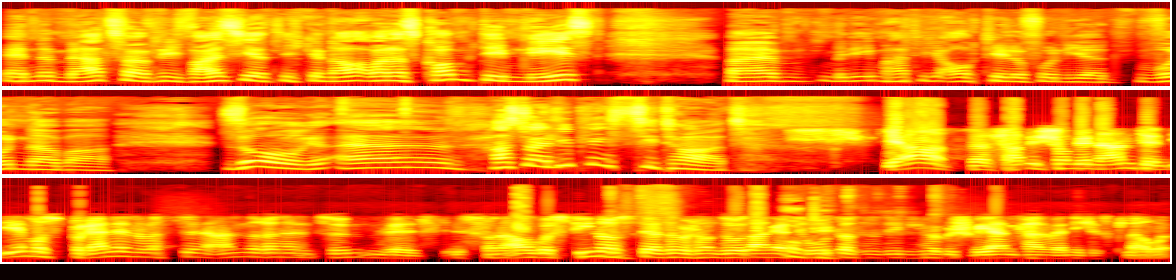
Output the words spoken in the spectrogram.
Ende März veröffentlicht, weiß ich jetzt nicht genau, aber das kommt demnächst weil mit ihm hatte ich auch telefoniert. Wunderbar. So, äh, hast du ein Lieblingszitat? Ja, das habe ich schon genannt. In dir muss brennen, was du in anderen entzünden willst. Ist von Augustinus, der ist aber schon so lange okay. tot, dass er sich nicht mehr beschweren kann, wenn ich es klaue.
